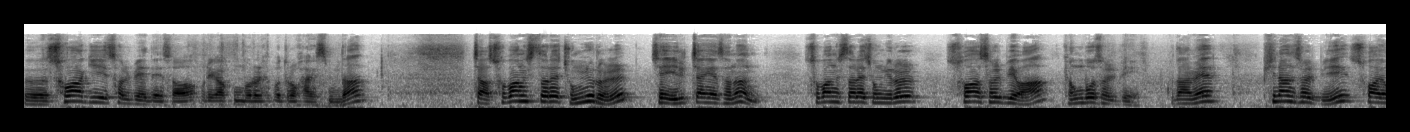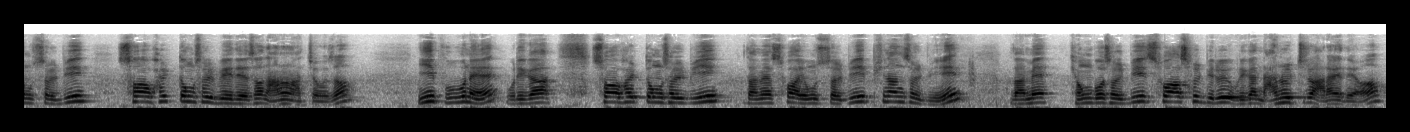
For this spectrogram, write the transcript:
그 소화기 설비에 대해서 우리가 공부를 해보도록 하겠습니다. 자, 소방시설의 종류를 제 1장에서는 소방시설의 종류를 소화 설비와 경보 설비, 그 다음에 피난 설비, 소화용수 설비, 소화 활동 설비에 대해서 나눠놨죠, 그죠? 이 부분에 우리가 소화 활동 설비, 그 다음에 소화 용수 설비, 피난 설비, 그 다음에 경보 설비, 소화 설비를 우리가 나눌 줄 알아야 돼요.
